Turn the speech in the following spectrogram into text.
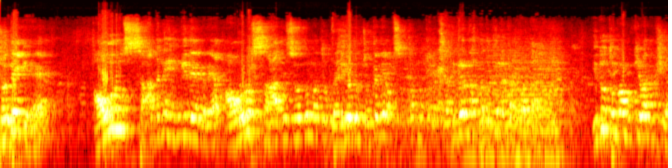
ಜೊತೆಗೆ ಅವರು ಸಾಧನೆ ಹೆಂಗಿದೆ ಅಂದ್ರೆ ಅವರು ಸಾಧಿಸೋದು ಮತ್ತು ಬೆಳೆಯೋದ್ರ ಜೊತೆಗೆ ಅವ್ರ ಸುತ್ತಮುತ್ತಲ ಜನಗಳನ್ನ ಬದುಕನ್ನು ಕಟ್ಕೊಳ್ತಾರೆ ಇದು ತುಂಬಾ ಮುಖ್ಯವಾದ ವಿಷಯ.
